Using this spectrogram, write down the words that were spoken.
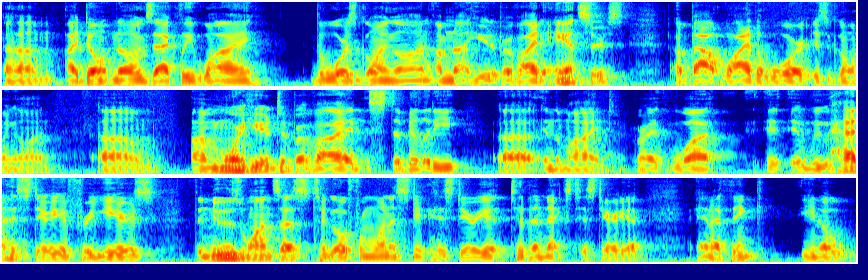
Um, I don't know exactly why the war is going on. I'm not here to provide answers about why the war is going on. Um, I'm more here to provide stability uh, in the mind, right? What it, it, we had hysteria for years. The news wants us to go from one hysteria to the next hysteria, and I think you know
